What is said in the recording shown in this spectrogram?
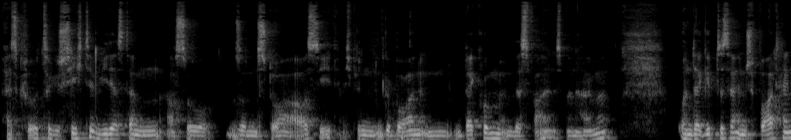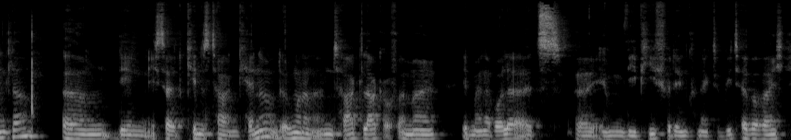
als kurze Geschichte, wie das dann auch so, so ein Store aussieht. Ich bin geboren in Beckum in Westfalen, ist meine Heimat. Und da gibt es einen Sporthändler, ähm, den ich seit Kindestagen kenne. Und irgendwann an einem Tag lag auf einmal in meiner Rolle als äh, im VP für den Connected Retail Bereich,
